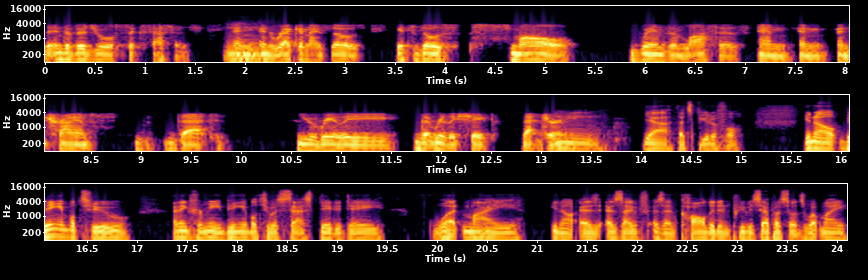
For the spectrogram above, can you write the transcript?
the individual successes mm. and and recognize those it's those small wins and losses and and and triumphs that you really that really shape that journey mm. yeah that's beautiful you know being able to i think for me being able to assess day to day what my you know as as i've as i've called it in previous episodes what my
